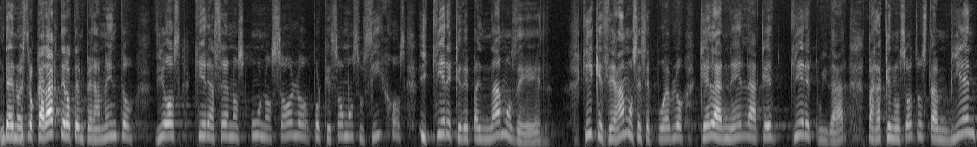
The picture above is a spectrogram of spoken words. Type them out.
de nuestro carácter o temperamento. Dios quiere hacernos uno solo porque somos sus hijos y quiere que dependamos de Él. Quiere que seamos ese pueblo que Él anhela, que Él quiere cuidar, para que nosotros también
